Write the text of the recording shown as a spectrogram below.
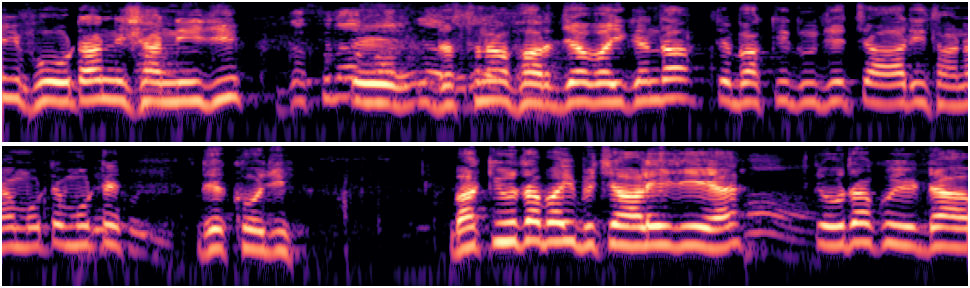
ਜੀ ਫੋਟ ਆ ਨਿਸ਼ਾਨੀ ਜੀ। ਤੇ ਦੱਸਣਾ ਫਰਜ਼ ਆ ਬਾਈ ਕਹਿੰਦਾ ਤੇ ਬਾਕੀ ਦੂਜੇ ਚਾਰ ਹੀ ਥਾਣਾ ਮੋਟੇ ਮੋਟੇ ਦੇਖੋ ਜੀ। ਬਾਕੀ ਉਹ ਤਾਂ ਬਾਈ ਵਿਚਾਲੇ ਜੇ ਆ। ਤੇ ਉਹਦਾ ਕੋਈ ਏਡਾ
